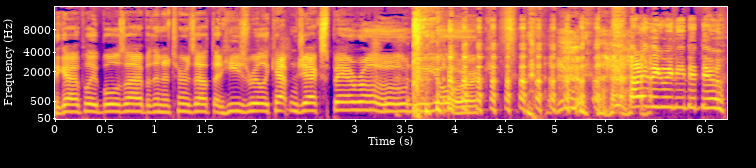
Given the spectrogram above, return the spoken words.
the guy who played Bullseye, but then it turns out that he's really Captain Jack Sparrow, New York. I don't think we need to do.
